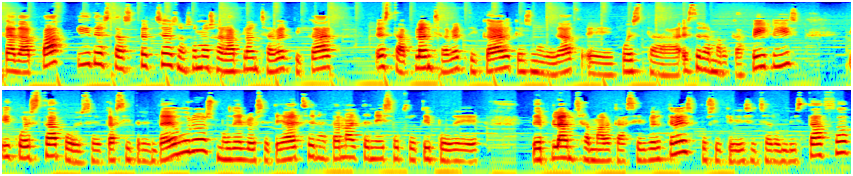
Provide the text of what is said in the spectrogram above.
cada pack. Y de estas perchas nos vamos a la plancha vertical. Esta plancha vertical, que es novedad, eh, cuesta, es de la marca Philips y cuesta pues eh, casi 30 euros, modelo STH. En el canal tenéis otro tipo de, plancha marca Silvercrest, por si queréis echar un vistazo.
